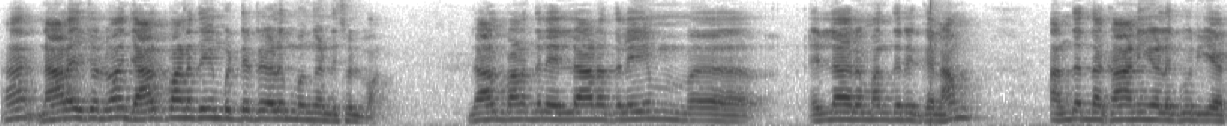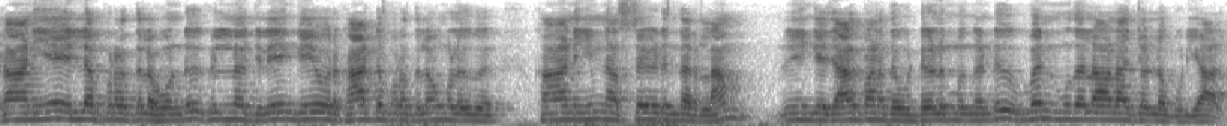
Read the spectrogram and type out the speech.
ஆ நாளைக்கு சொல்லுவான் ஜாழ்ப்பாணத்தையும் விட்டுட்டு எழும்புங்கன்னு சொல்லுவான் ஜாழ்ப்பாணத்தில் எல்லா இடத்துலையும் எல்லாரும் வந்திருக்கலாம். அந்தந்த காணிகளுக்குரிய காணியை எல்லப்புறத்தில் கொண்டு கிளிநொச்சிலே எங்கேயோ ஒரு காட்டுப்புறத்தில் உங்களுக்கு காணியும் நஷ்டம் தரலாம். நீங்கள் யாழ்ப்பாணத்தை விட்டு எழும்புங்கண்டு இவன் முதலாளாக சொல்லக்கூடிய ஆள்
